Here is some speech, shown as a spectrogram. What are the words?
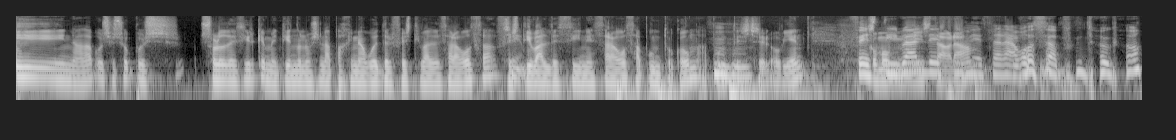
Y nada, pues eso, pues solo decir que metiéndonos en la página web del Festival de Zaragoza, Sí. festivaldecineZaragoza.com, apúnteselo bien. como mi Festival de Instagram. Cine Zaragoza.com,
